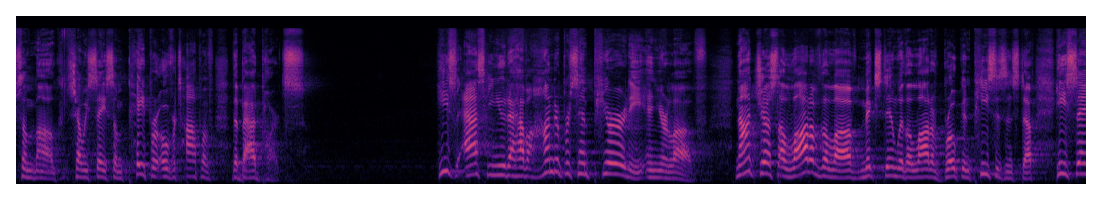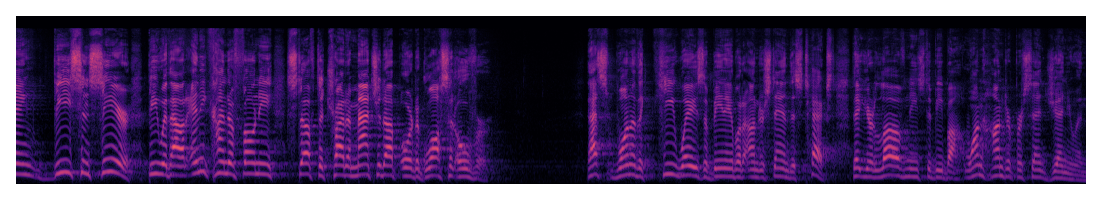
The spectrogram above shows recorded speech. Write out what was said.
some uh, shall we say, some paper over top of the bad parts. He's asking you to have 100% purity in your love. Not just a lot of the love mixed in with a lot of broken pieces and stuff. He's saying, be sincere, be without any kind of phony stuff to try to match it up or to gloss it over. That's one of the key ways of being able to understand this text that your love needs to be 100% genuine.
